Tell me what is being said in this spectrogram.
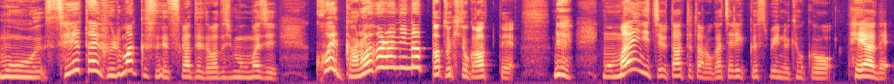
もう、声帯フルマックスで使ってて、私もうマジ、声ガラガラになった時とかあって。で、もう毎日歌ってたの、ガチャリックスピンの曲を、部屋で。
